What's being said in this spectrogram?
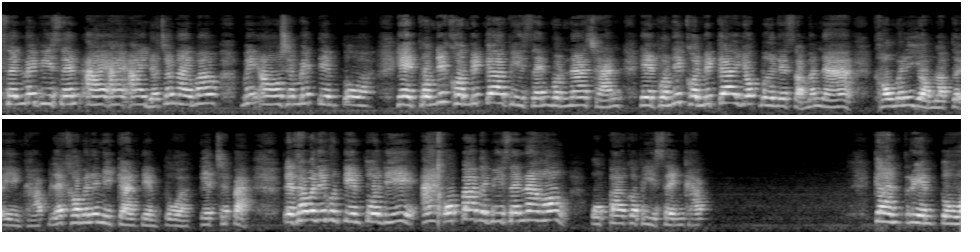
เซนต์ไม่พรีเซนต์อายอายอายเดี๋ยวเจ้านายว่าไม่เอาฉันไม่เตรียมตัว เหตุผลที่คนไม่กล้าพรีเซนต์บนหน้าฉันเหตุผลที่คนไม่กล้ายกมือในสัมมนาเขาไม่ได้ยอมรับตัวเองครับ และเขาไม่ได้มีการเตรียมตัวเก็ตใช่ปะแต่ถ้าวันนี้คุณเตรียมตัวดีอะโอป้าไปพรีเซนต์หน้าห้องโอป้าก็พรีเซนต์ครับ การเตรียมตัว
